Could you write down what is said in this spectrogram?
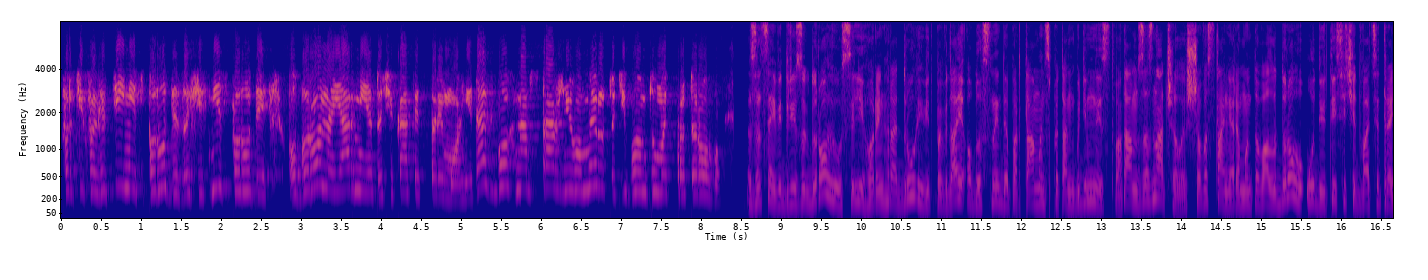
фортифікаційні споруди, захисні споруди, оборона і армія дочекатись перемоги. Дасть Бог нам справжнього миру, тоді будемо думати про дорогу. За цей відрізок дороги у селі Гориньград 2 відповідає обласний департамент з питань будівництва. Там зазначили, що востаннє ремонтували дорогу у 2023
